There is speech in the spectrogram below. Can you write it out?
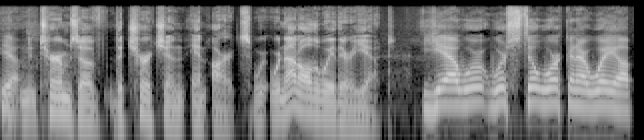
in- in, terms of the church and, and arts. We're, we're not all the way there yet. Yeah, we're, we're still working our way up,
